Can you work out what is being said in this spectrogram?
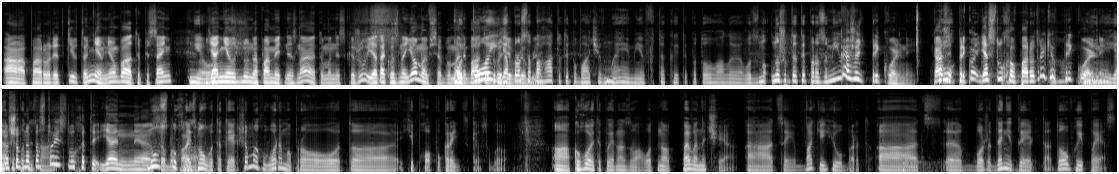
А, пару рядків, то ні, в нього багато пісень. Ні, Я от- ні одну на пам'ять не знаю, тому не скажу. Я так ознайомився, бо в мене багато друзів я просто люблять. багато типу бачив мемів, такий, типу того, але от ну, щоб ти типу розумів. Кажуть, прикольний. Кажуть, Ну, прикольний. Я слухав пару треків, ага, прикольний. ні, я ну, типу щоб на не знаю. постой слухати, я не Ну, слухай, фанат. знову таки, якщо ми говоримо про от, е, хіп-хоп, український особливо. А, кого я типу я назвав? От, ну, ПВНЧ, а, цей Бакі Гюберт, а, ц- е, Боже, Дені Дельта, Довгий Пес.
